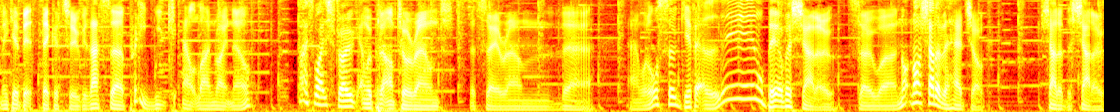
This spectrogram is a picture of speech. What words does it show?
Make it a bit thicker too, because that's a pretty weak outline right now. Nice white stroke, and we'll put it up to around, let's say around there. And we'll also give it a little bit of a shadow. So, uh, not, not Shadow the Hedgehog, Shadow the Shadow.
